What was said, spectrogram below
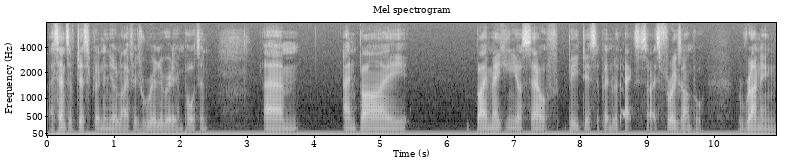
a sense of discipline in your life is really, really important. Um, and by by making yourself be disciplined with exercise, for example, running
